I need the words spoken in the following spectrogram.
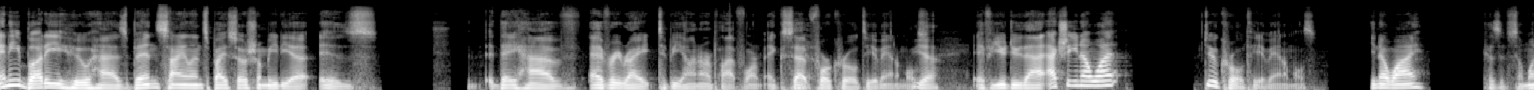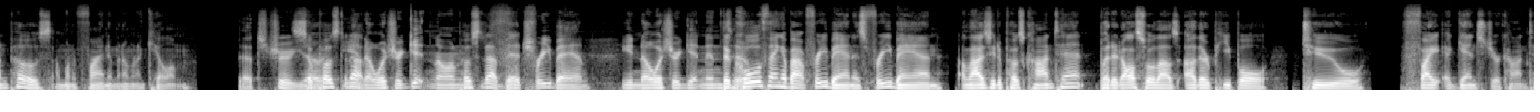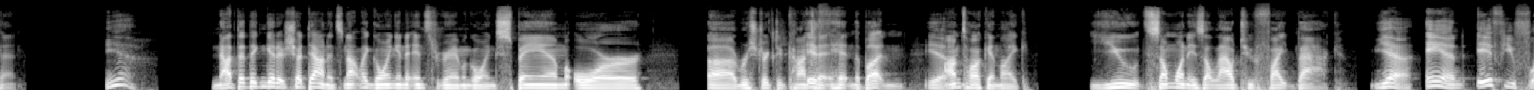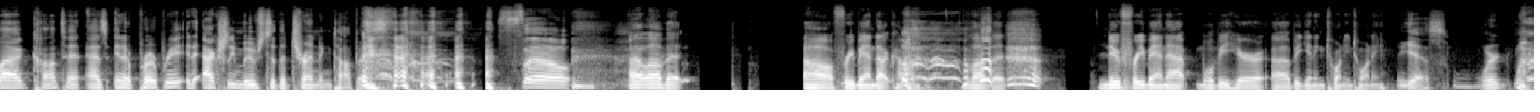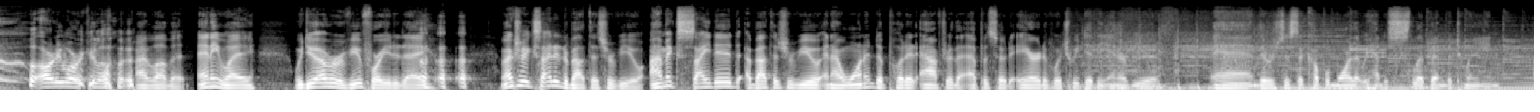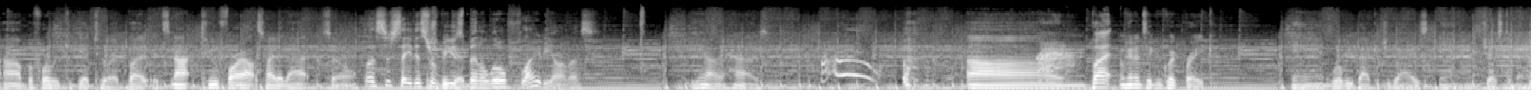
Anybody who has been silenced by social media is they have every right to be on our platform except Yeah. for cruelty of animals. Yeah. If you do that, actually, you know what? Do cruelty of animals. You know why? Because if someone posts, I'm gonna find him and I'm gonna kill him. That's true. You So know, post it you up. know what you're getting on. Post it up, bitch. Free ban. You know what you're getting into. The cool thing about Freeban is Freeban allows you to post content, but it also allows other people to fight against your content. Yeah. Not that they can get it shut down. It's not like going into Instagram and going spam or uh, restricted content If- hitting the button. Yeah. I'm talking like you, someone is allowed to fight back. yeah. And if you flag content as inappropriate, it actually moves to the trending topics. so I love it. Oh, freeban.com. Love it. New Freeban app will be here uh, beginning 2020. Yes. We're already working on it. I love it. Anyway, we do have a review for you today. I'm actually excited about this review. I'm excited about this review, and I wanted to put it after the episode aired of which we did the interview. And there was just a couple more that we had to slip in between um, before we could get to it. But it's not too far outside of that. So, Let's just say this should be been a little flighty on us. yeah, it has. Um, but I'm going to take a quick break, and we'll be back at you guys in just a minute.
